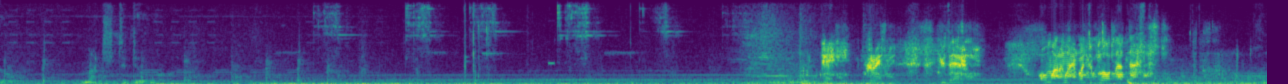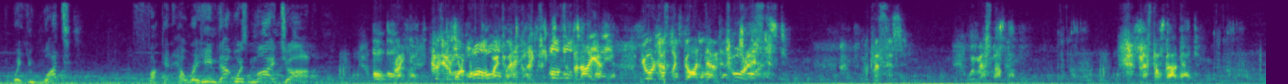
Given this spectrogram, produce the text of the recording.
Much to do. Hey, Chris, you there? Omar and I went to blow up that nest. Wait, you what? Fucking hell, Rahim, that was my job! Oh, oh right. Because you're more qualified to handle explosives than I am. You're just a goddamn tourist. But listen, we messed up. Messed up bad.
